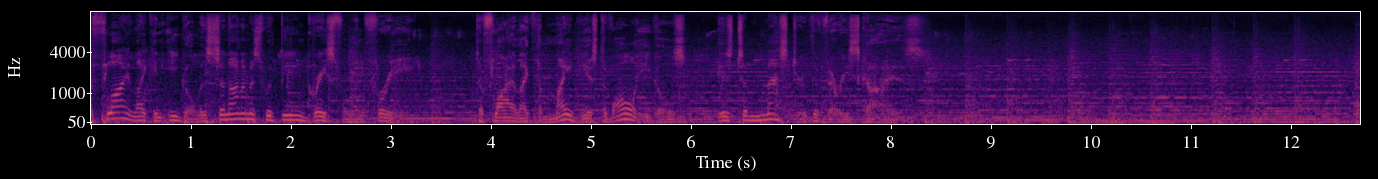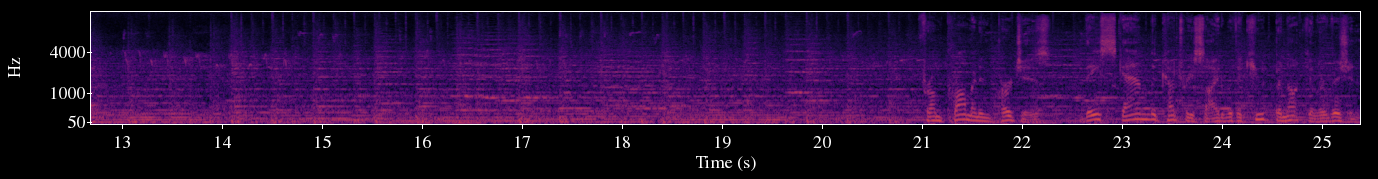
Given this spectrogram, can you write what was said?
To fly like an eagle is synonymous with being graceful and free. To fly like the mightiest of all eagles is to master the very skies. From prominent perches, they scan the countryside with acute binocular vision.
